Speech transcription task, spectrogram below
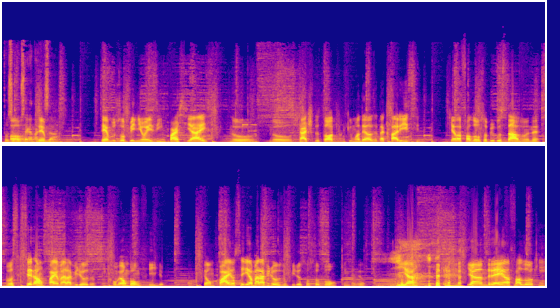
Então você Ó, consegue analisar. temos opiniões imparciais no, no chat do tópico, que uma delas é da Clarice, que ela falou sobre o Gustavo, né? Você será um pai maravilhoso, assim como é um bom filho. Então, pai eu seria maravilhoso, um filho eu só sou bom, entendeu? E a, e a Andrea falou que,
